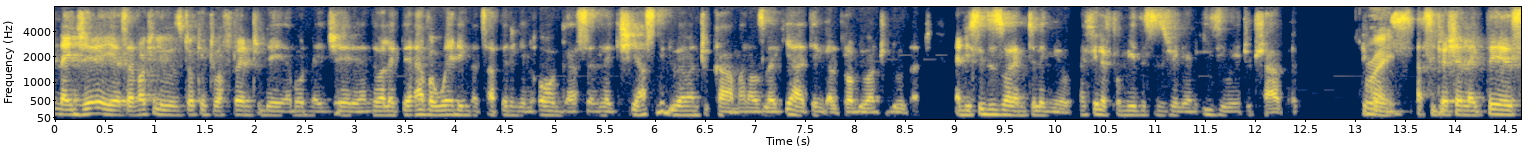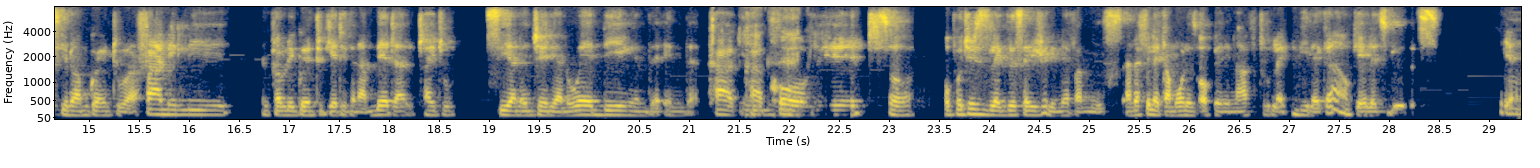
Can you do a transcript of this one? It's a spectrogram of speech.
Nigeria, yes. I've actually was talking to a friend today about Nigeria, and they were like, they have a wedding that's happening in August, and like she asked me, do I want to come? And I was like, yeah, I think I'll probably want to do that. And you see, this is what I'm telling you. I feel like for me, this is really an easy way to travel. Because right. a situation like this, you know, I'm going to a family, I'm probably going to get even a better, try to see a Nigerian wedding in the in the car, car exactly. core of it. So opportunities like this I usually never miss. And I feel like I'm always open enough to like be like, ah, okay, let's do this. Yeah.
